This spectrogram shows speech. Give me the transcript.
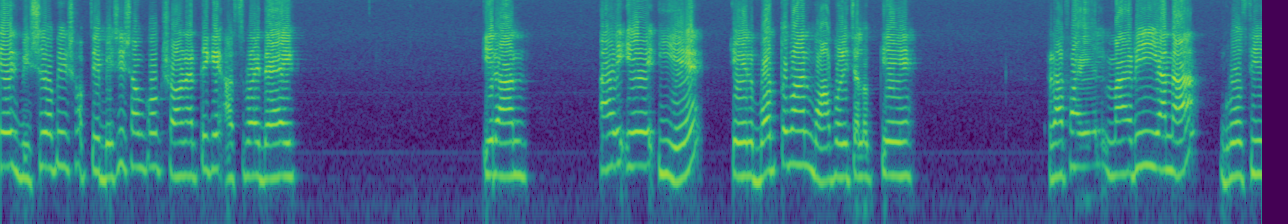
দেশ বিশ্বব্যাপী সবচেয়ে বেশি সংখ্যক শরণার্থীকে আশ্রয় দেয়? ইরান। আইএইএ এর বর্তমান মহাপরিচালক কে রাফায়েল মারিয়ানা গ্রোসি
